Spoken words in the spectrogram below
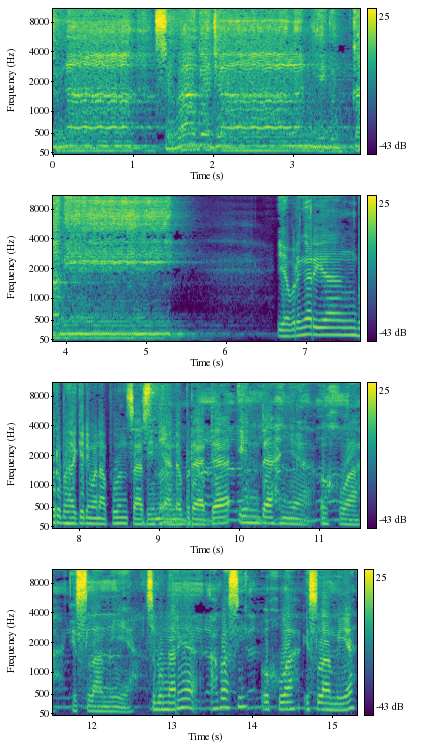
sunnah Sebagai jalan hidup kami. Ya pendengar yang berbahagia di mana pun saat ini Anda berada Indahnya ukhuwah Islamiyah. Sebenarnya apa sih ukhuwah Islamiyah?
